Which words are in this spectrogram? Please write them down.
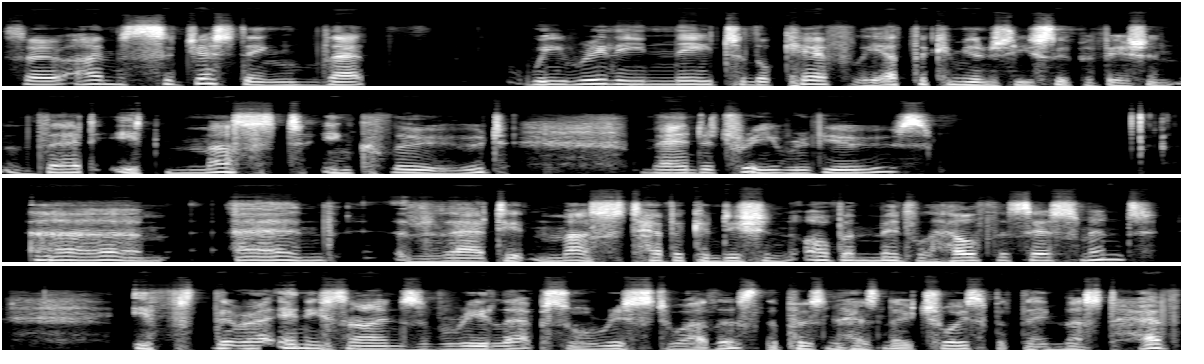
So I'm suggesting that we really need to look carefully at the community supervision, that it must include mandatory reviews um, and that it must have a condition of a mental health assessment. If there are any signs of relapse or risk to others, the person has no choice, but they must have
